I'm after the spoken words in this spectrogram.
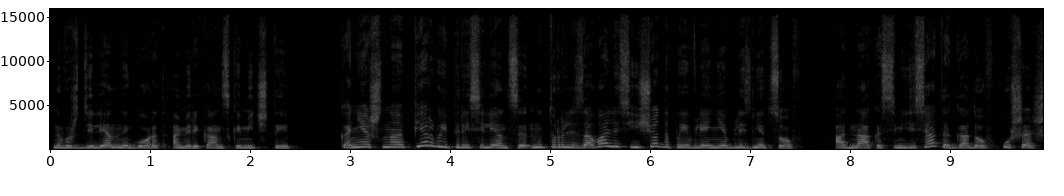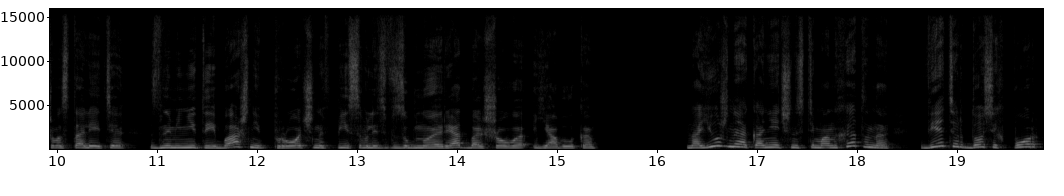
на вожделенный город американской мечты. Конечно, первые переселенцы натурализовались еще до появления близнецов – Однако с 70-х годов ушедшего столетия знаменитые башни прочно вписывались в зубной ряд Большого Яблока. На южной оконечности Манхэттена ветер до сих пор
